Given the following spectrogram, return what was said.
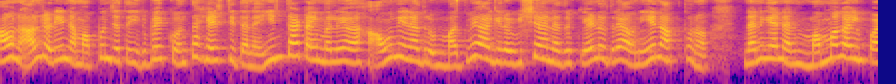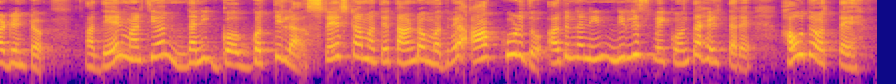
ಅವನು ಆಲ್ರೆಡಿ ನಮ್ಮ ಅಪ್ಪನ ಜೊತೆ ಇರಬೇಕು ಅಂತ ಹೇಳ್ತಿದ್ದಾನೆ. ಇಂಥ ಟೈಮಲ್ಲಿ ಅವನೇನಾದರೂ ಮದುವೆ ಆಗಿರೋ ವಿಷಯ ಏನಾದರೂ ಕೇಳಿದ್ರೆ ಅವನು ಏನಾಗ್ತಾನೋ? ನನಗೆ ನನ್ನ ಮೊಮ್ಮಗ ಇಂಪಾರ್ಟೆಂಟು. ಅದೇನು ಮಾಡ್ತೀಯೋ ನನಗೆ ಗೊತ್ತಿಲ್ಲ. ಶ್ರೇಷ್ಠ ಮತ್ತು ತಾಂಡೋ ಮದುವೆ ಆ ಕೂಡ್ದು ಅದನ್ನು ನೀನು ನಿಲ್ಲಿಸಬೇಕು ಅಂತ ಹೇಳ್ತಾರೆ. ಹೌದು ಅತ್ತೆ.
